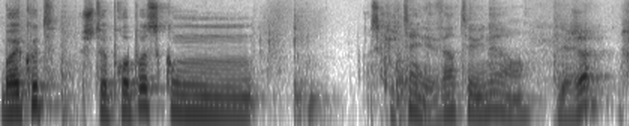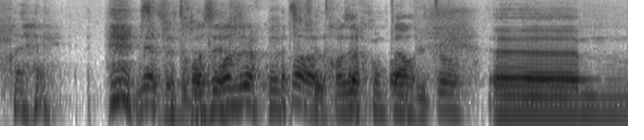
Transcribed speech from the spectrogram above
Bon, écoute, je te propose qu'on. Parce que putain, il est 21h. Hein. Déjà? Ouais. Merde, Ça fait trois trois heures qu'on Ça parle. fait trois heures qu'on Oh, parle. Euh,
